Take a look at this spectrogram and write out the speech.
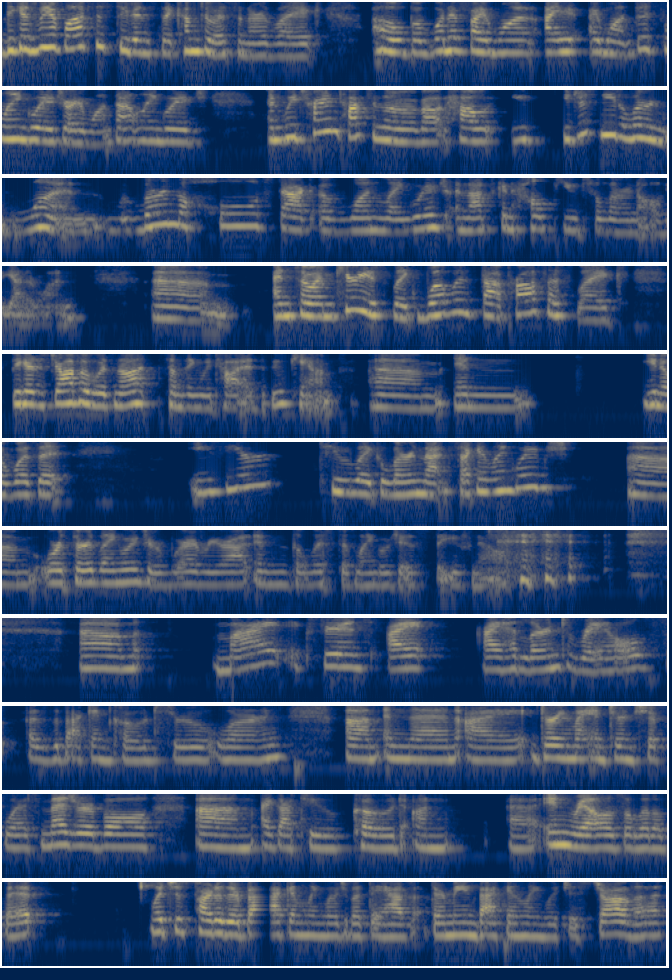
because we have lots of students that come to us and are like, "Oh, but what if I want I I want this language or I want that language?" And we try and talk to them about how you you just need to learn one learn the whole stack of one language and that's going to help you to learn all the other ones. Um, and so i'm curious like what was that process like? Because java was not something we taught at the boot camp um, and you know was it easier to like learn that second language um, or third language or wherever you're at in the list of languages that you've now um my experience, I I had learned Rails as the backend code through Learn, um, and then I during my internship with Measurabl, um, I got to code on uh, in Rails a little bit, which is part of their backend language, but they have their main backend language is Java.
